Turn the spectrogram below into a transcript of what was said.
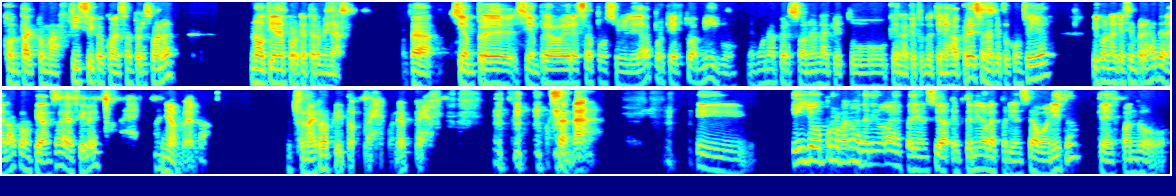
contacto más físico con esa persona, no tiene por qué terminar. O sea, siempre, siempre va a haber esa posibilidad porque es tu amigo, es una persona en la que tú, en la que tú tienes aprecio, en la que tú confías y con la que siempre vas a tener la confianza de decirle, coño, verdad, suena ahí rapidito, pues, con el pez. No pasa nada. Y, y yo por lo menos he tenido la experiencia, he tenido la experiencia bonita, que es cuando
